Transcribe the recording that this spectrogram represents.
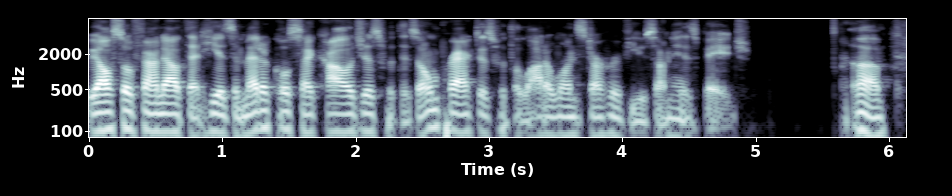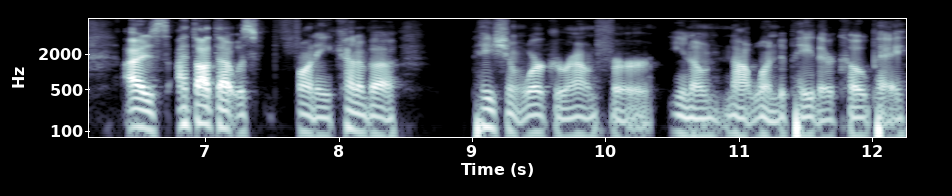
We also found out that he is a medical psychologist with his own practice with a lot of one star reviews on his page. Uh, I just I thought that was funny, kind of a patient workaround for you know not wanting to pay their copay.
